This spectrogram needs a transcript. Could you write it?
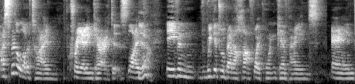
I spent a lot of time creating characters. Like Yeah. even we get to about a halfway point in campaigns and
